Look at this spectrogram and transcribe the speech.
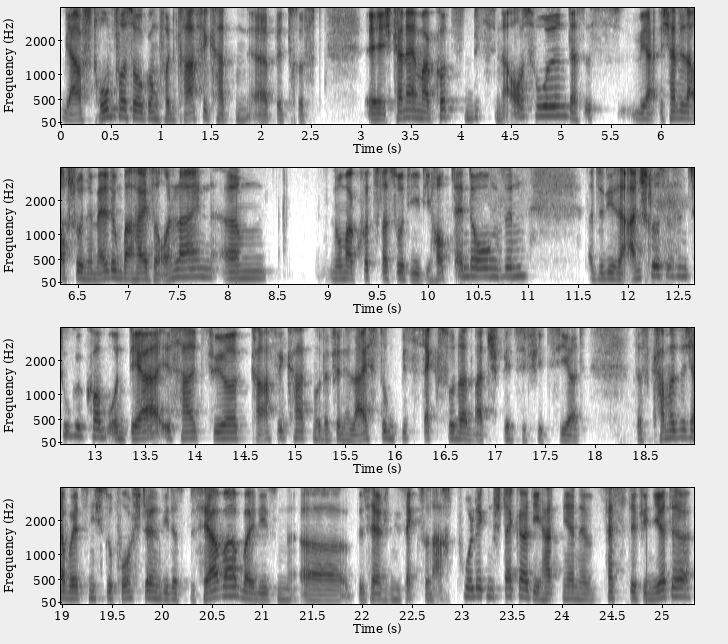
ja, Stromversorgung von Grafikkarten äh, betrifft. Äh, ich kann ja mal kurz ein bisschen ausholen. Das ist, ja, ich hatte da auch schon eine Meldung bei Heise Online. Ähm, nur mal kurz, was so die, die Hauptänderungen sind. Also dieser Anschluss ist hinzugekommen und der ist halt für Grafikkarten oder für eine Leistung bis 600 Watt spezifiziert. Das kann man sich aber jetzt nicht so vorstellen, wie das bisher war bei diesen äh, bisherigen 6- und 8-poligen Stecker. Die hatten ja eine fest definierte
